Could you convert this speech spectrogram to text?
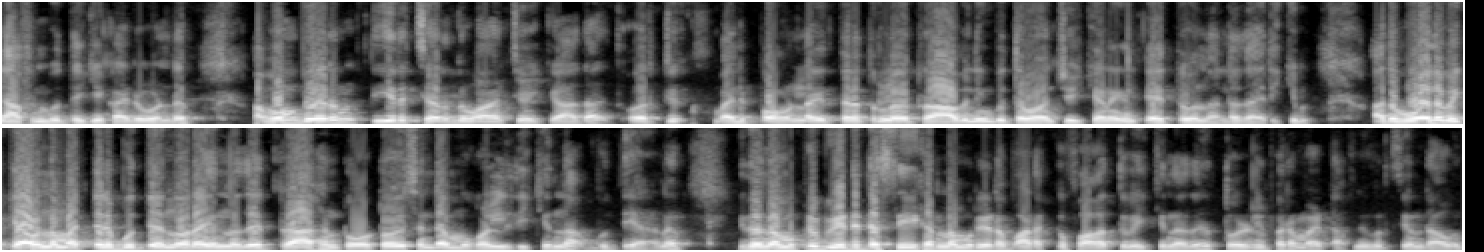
ലാഫിൻ ബുദ്ധയ്ക്ക് കഴിവുണ്ട്. അപ്പം വെറും തീരെ ചെറുത് വാങ്ങിച്ചു വെക്കാതെ കുറച്ച് വലിപ്പമുള്ള ഇത്തരത്തിലുള്ള ട്രാവലിംഗ് ബുദ്ധ വാങ്ങിച്ചു വെക്കുകയാണെങ്കിൽ ഏറ്റവും നല്ലതായിരിക്കും. അതുപോലെ വെക്കാവുന്ന മറ്റൊരു ബുദ്ധ എന്ന് പറയുന്നത് ഡ്രാഗൺ ടോട്ടോയ്സിന്റെ മുകളിലിരിക്കുന്ന ബുദ്ധയാണ്. ഇത് നമുക്ക് വീടിന്റെ സ്വീകരണ മുറിയുടെ വടക്ക് ഭാഗത്ത് വെക്കുന്നത് തൊഴിൽപരമായിട്ട് അഭിവൃദ്ധി ഉണ്ടാവും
